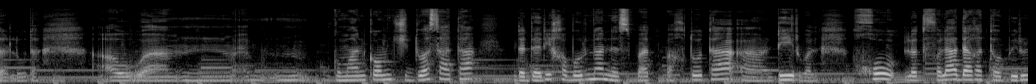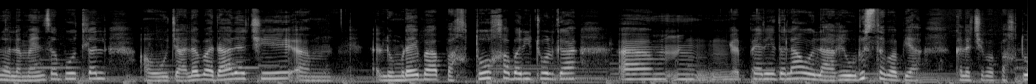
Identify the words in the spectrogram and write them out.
درلوده او ګمان کوم چې 2 ساعته د دری خبرونه نسبت پښتو ته ډیر ول خو لطف الله دغه توپیرونه لمنځه بوتل او جالب دا ده چې لومړی به پښتو خبري ټولګه پیلېدله او له هغې وروسته به بیا کله چې به پښتو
